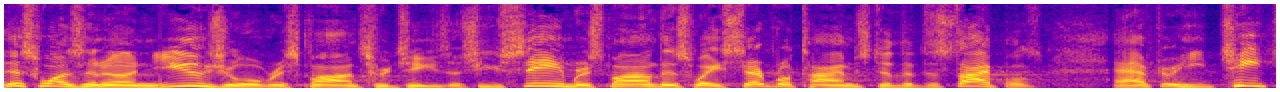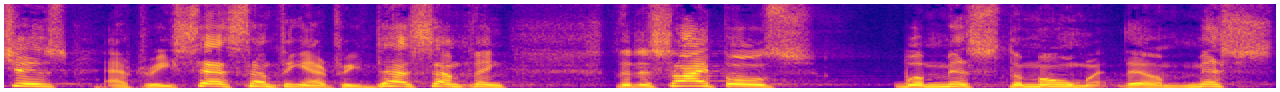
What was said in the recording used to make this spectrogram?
This was an unusual response for Jesus. You see him respond this way several times to the disciples. After he teaches, after he says something, after he does something, the disciples will miss the moment. They'll miss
